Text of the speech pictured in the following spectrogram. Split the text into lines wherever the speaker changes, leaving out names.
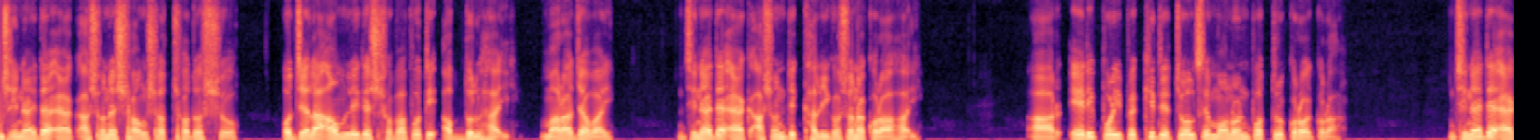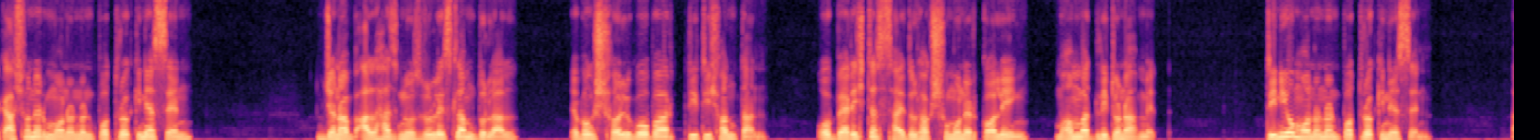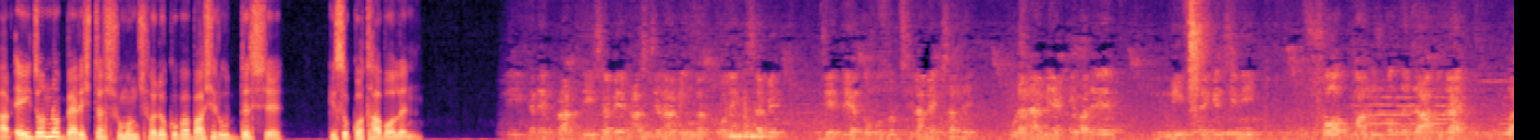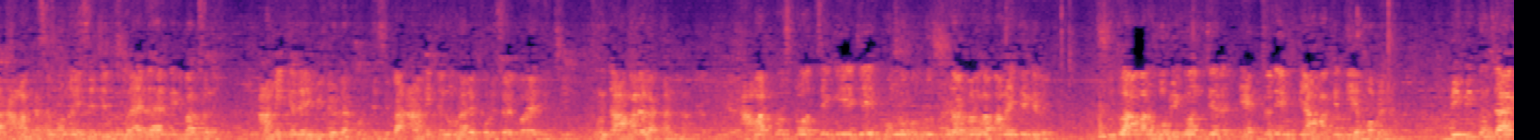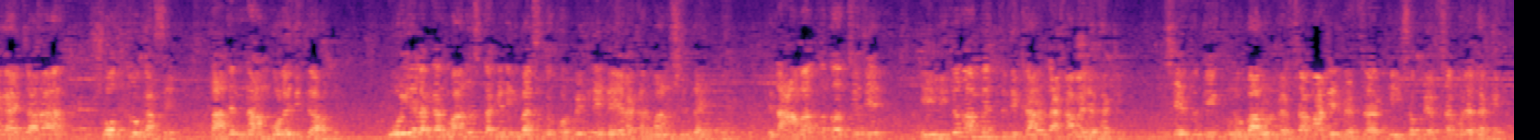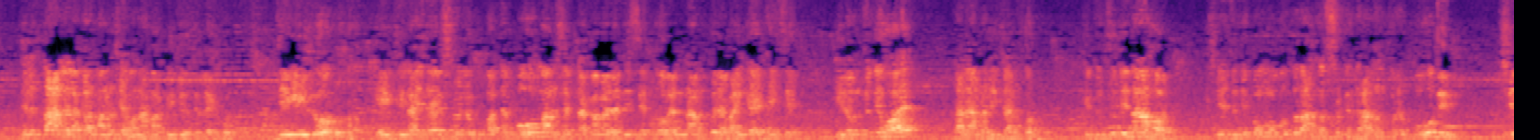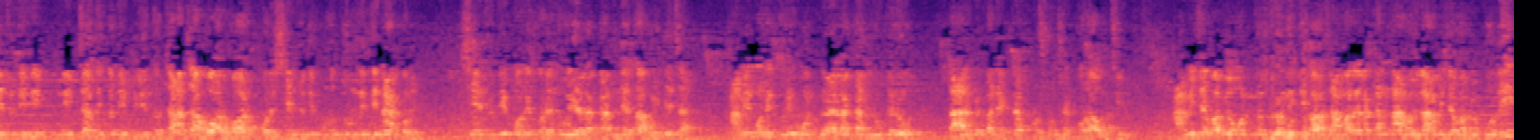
ঝিনাইদহ এক আসনের সংসদ সদস্য ও জেলা আওয়ামী লীগের সভাপতি আব্দুল হাই মারা যাওয়ায় ঝিনাইদহ এক আসনটি খালি ঘোষণা করা হয় আর এরই পরিপ্রেক্ষিতে চলছে মনোনয়নপত্র ক্রয় করা। ঝিনাইদহ এক আসনের মনোনয়নপত্র কিনেছেন জনাব আলহাজ নজরুল ইসলাম দুলাল এবং শৈলবোবার তৃতীয় সন্তান ও ব্যারিস্টার সাইদুল হক সুমনের কলিং মোহাম্মদ লিটন আহমেদ। তিনিও মনোনয়নপত্র কিনেছেন। আর এই জন্য ব্যারিস্টার সুমন শৈলকুপাবাসীর উদ্দেশ্যে কিছু কথা বলেন।
এখানে প্রার্থী হিসাবে আসছেন, আমি ওনার কলিগ হিসাবে। যেহেতু এত বছর ছিলাম একসাথে, ওনারা আমি একেবারে নিজ থেকে চিনি সব মানুষ বলতে যা বোঝায় বা আমার কাছে মনে হয়েছে যে জুনাইদাহের নির্বাচনে আমি কেন এই ভিডিওটা করতেছি বা আমি কেন ওনারে পরিচয় করাই দিচ্ছি, উনি তো আমার এলাকার না। আমার প্রশ্ন হচ্ছে গিয়ে যে বঙ্গবন্ধু সোনার বাংলা বানাইতে গেলে শুধু আমার হবিগঞ্জের একজন এমপি আমাকে দিয়ে হবে না। বিভিন্ন জায়গায় যারা সৎ লোক আছে, তাদের নাম বলে দিতে হবে। ওই এলাকার মানুষ তাকে নির্বাচিত করবে কিনা, এটা এলাকার মানুষের দায়িত্ব। কিন্তু আমার কথা হচ্ছে যে, এই লিটন আহমেদ যদি কারও টাকা মেরে থাকে, সে যদি কোনো বালুর ব্যবসা, মাটির ব্যবসা এইসব ব্যবসা করে থাকে, তাহলে তার এলাকার মানুষ এখন আমার ভিডিওতে লেখো যে এই লোক, এই ঝিনাইদহের শৈল কুপাতে বহু মানুষের টাকা মেরে দিছে কলের নাম করে ভাঙ্গায় খাইছে। এরকম যদি হয়, তাহলে আমরা রিটার্ন করব। কিন্তু যদি না হয় সে যদি বঙ্গবন্ধুর আদর্শকে ধারণ করে বহুদিন, সে যদি নির্যাতিত, নিপীড়িত যা যা হওয়ার হওয়ার পরে সে যদি কোনো দুর্নীতি না করে, সে যদি মনে করেন ওই এলাকার নেতা হইতে চায়, আমি মনে করি অন্য এলাকার লোকেরও তার ব্যাপারে একটা প্রশংসা করা উচিত। আমি যেভাবে অন্য দুর্নীতিবাজ আমার এলাকার না হইলে, আমি যেভাবে বলি,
